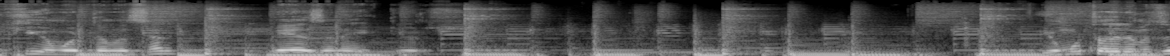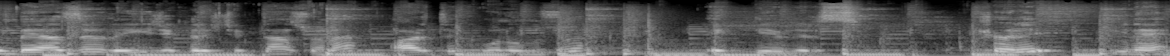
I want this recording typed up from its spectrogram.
iki yumurtamızın beyazını ekliyoruz. Yumurtalarımızın beyazları da iyice karıştıktan sonra artık unumuzu ekleyebiliriz. Şöyle yine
